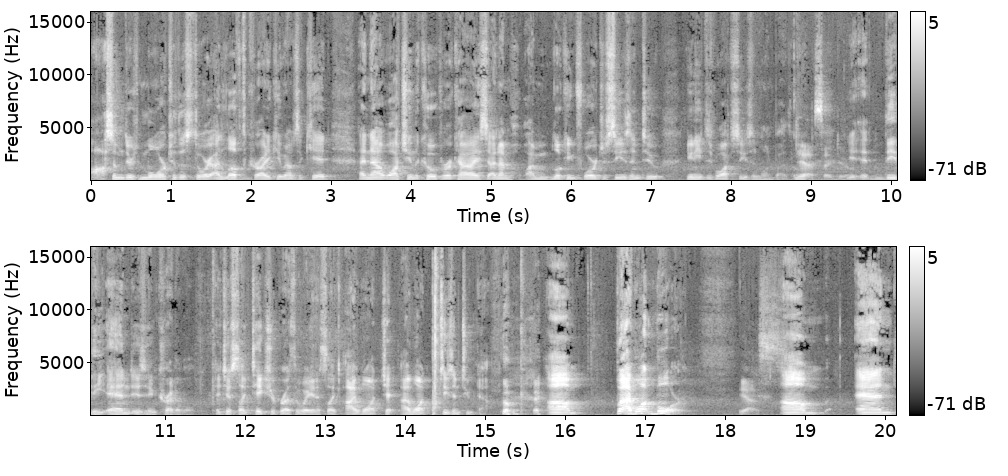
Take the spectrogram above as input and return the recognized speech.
awesome. There's more to the story. I loved Karate Kid when I was a kid, and now watching the Cobra Kai, and I'm I'm looking forward to season two. You need to watch season one, by the way. Yes, I do. It, the the end is incredible. It just like takes your breath away, and it's like I want I want season two now. Okay. Um, but I want more. Yes. Um, and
